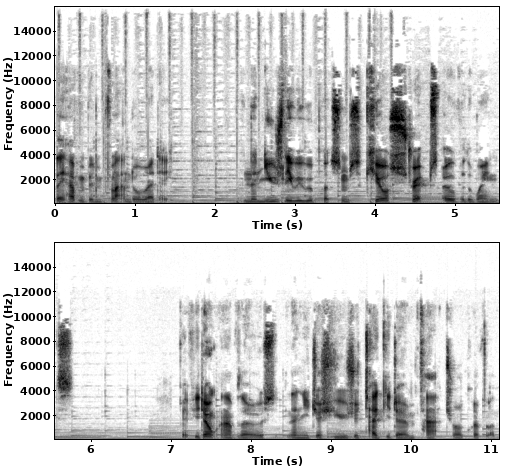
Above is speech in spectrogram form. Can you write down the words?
they haven't been flattened already. And then usually we would put some secure strips over the wings. But if you don't have those, then you just use your Tegaderm patch or equivalent.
